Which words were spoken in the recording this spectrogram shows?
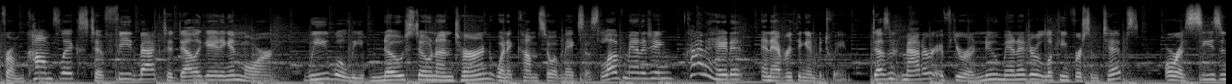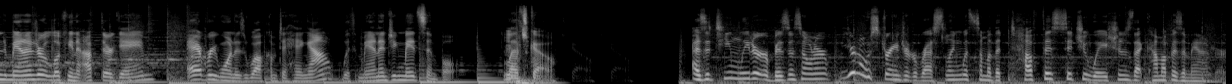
From conflicts to feedback to delegating and more, we will leave no stone unturned when it comes to what makes us love managing, kind of hate it, and everything in between. Doesn't matter if you're a new manager looking for some tips or a seasoned manager looking to up their game, everyone is welcome to hang out with Managing Made Simple. Let's go. As a team leader or business owner, you're no stranger to wrestling with some of the toughest situations that come up as a manager.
